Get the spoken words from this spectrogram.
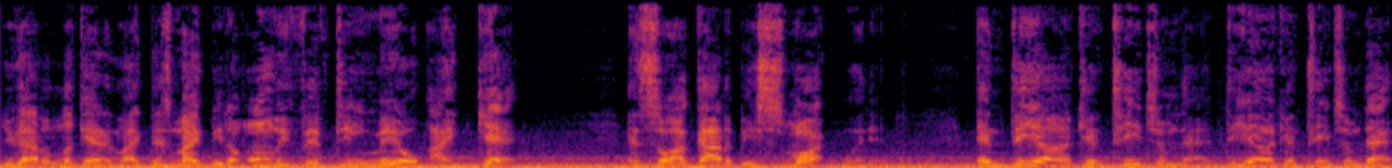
you got to look at it like this might be the only 15 mil I get. And so I got to be smart with it. And Deion can teach him that. Deion can teach him that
